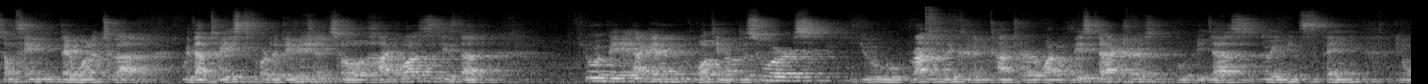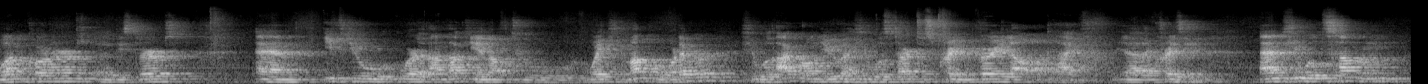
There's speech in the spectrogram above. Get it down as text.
something they wanted to add with that twist for the division. So how it was is that you would be again walking on the sewers, randomly could encounter one of these characters who would be just doing its thing in one corner, uh, disturbed, and if you were unlucky enough to wake him up or whatever, he will aggro on you and he will start to scream very loud, like, yeah, like crazy. And he will summon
